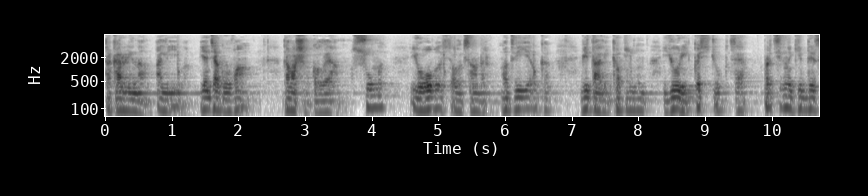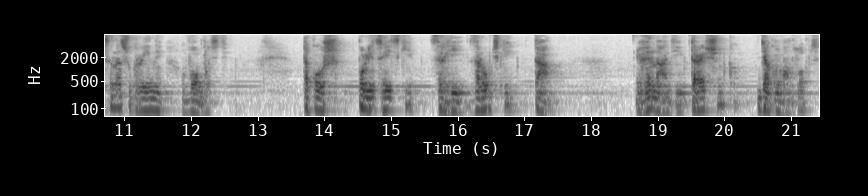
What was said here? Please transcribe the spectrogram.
та Карина Алієва. Я дякую вам та вашим колегам Суми і область Олександр Матвієнка, Віталій Каплун, Юрій Костюк. Це працівники ДСНС України в області. Також поліцейські Сергій Заруцький та Геннадій Терещенко. Дякую вам, хлопці.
